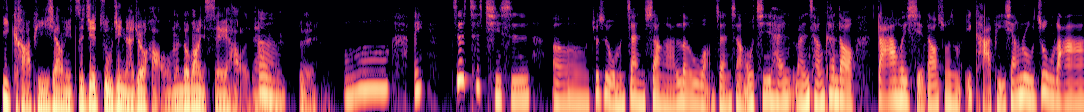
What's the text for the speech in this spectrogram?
一卡皮箱，你直接住进来就好，我们都帮你塞好了这样子。嗯对，哦，哎，这次其实呃，就是我们站上啊，乐屋网站上，我其实还蛮常看到大家会写到说什么一卡皮箱入住啦，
